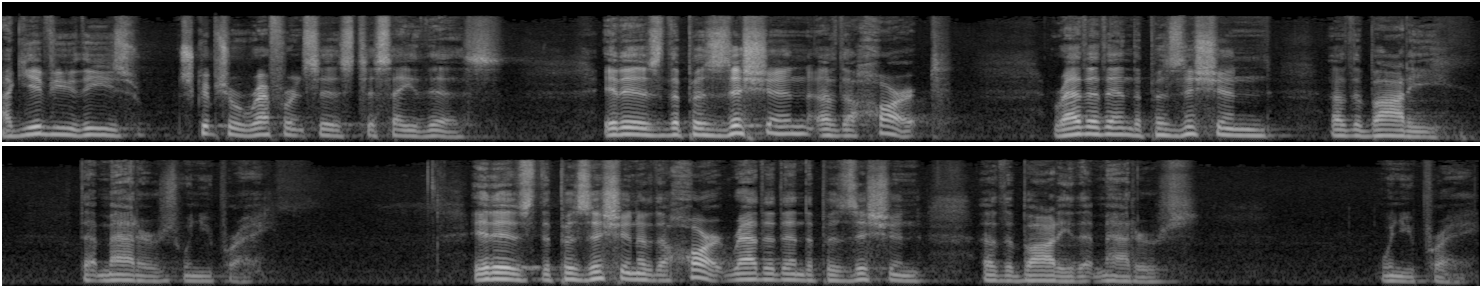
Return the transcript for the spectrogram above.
I give you these scripture references to say this it is the position of the heart rather than the position of the body that matters when you pray. It is the position of the heart rather than the position of the body that matters when you pray.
